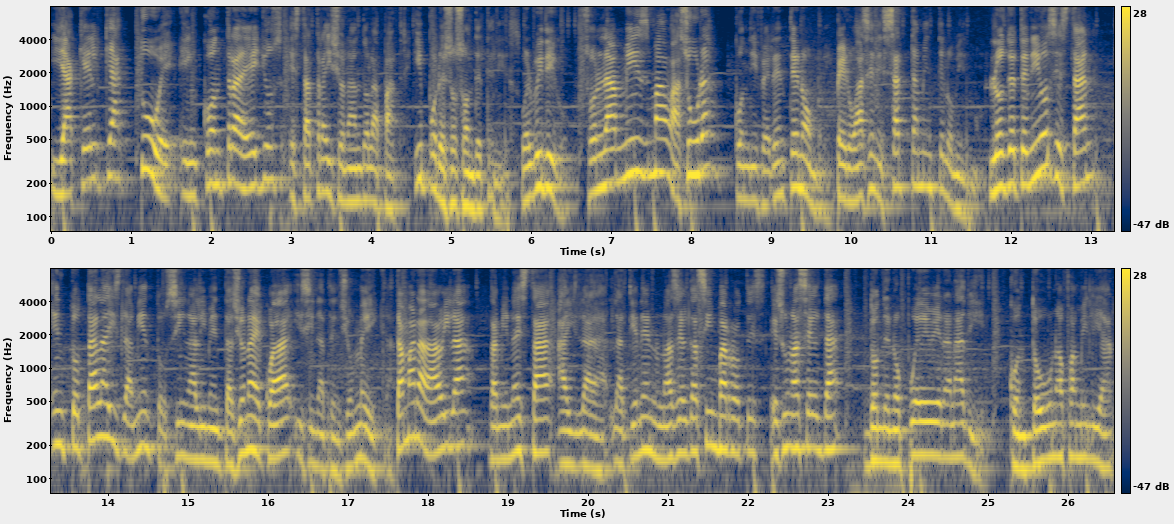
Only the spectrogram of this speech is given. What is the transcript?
y aquel que actúe en contra de ellos está traicionando la patria y por eso son detenidos. Vuelvo y digo, son la misma basura con diferente nombre, pero hacen exactamente lo mismo. Los detenidos están en total aislamiento, sin alimentación adecuada y sin atención médica. Tamara Dávila también está aislada, la tiene en una celda sin barrotes, es una celda donde no puede ver a nadie, contó una familiar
